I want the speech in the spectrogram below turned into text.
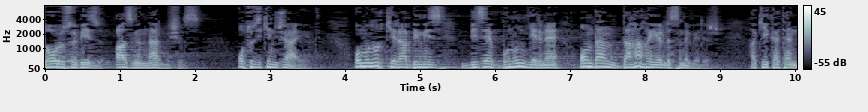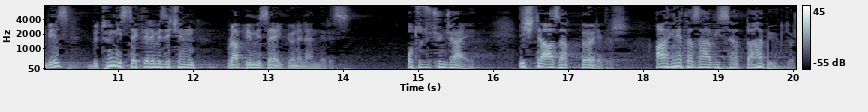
doğrusu biz azgınlarmışız. 32. Ayet Umulur ki Rabbimiz bize bunun yerine ondan daha hayırlısını verir. Hakikaten biz bütün isteklerimiz için Rabbimize yönelenleriz. 33. Ayet İşte azap böyledir. Ahiret azabı ise daha büyüktür.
